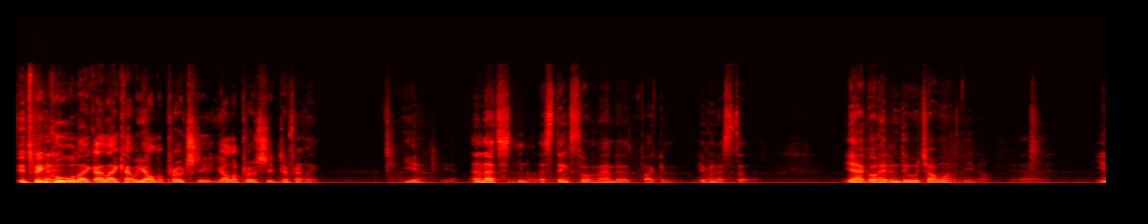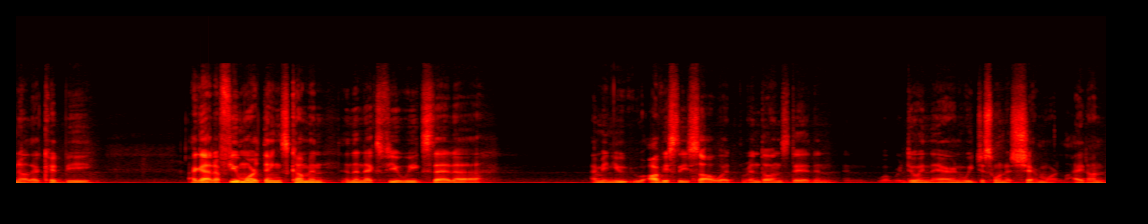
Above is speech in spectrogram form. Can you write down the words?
it's been cool. Like I like how y'all approached it. Y'all approached it differently. Yeah, yeah. And that's you know that's thanks to Amanda fucking giving us the. Yeah, go ahead and do what y'all want. You know, uh, you know there could be. I got a few more things coming in the next few weeks that. uh I mean, you obviously saw what Rendon's did and, and what we're doing there, and we just want to share more light on.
